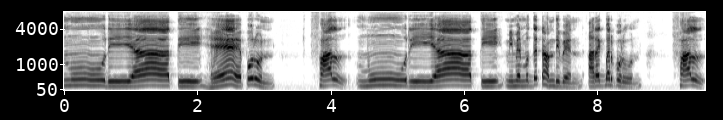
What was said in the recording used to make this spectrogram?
মুরিয়াতি হ্যাঁ পড়ুন। ফাল মুরিয়াতি মিমের মধ্যে টান দিবেন, আরেকবার পড়ুন। ফাল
